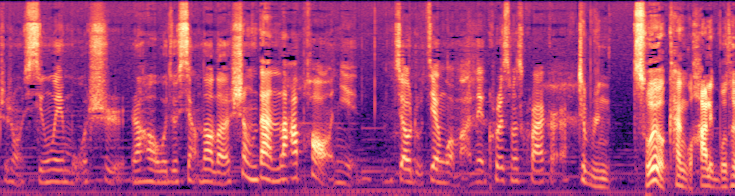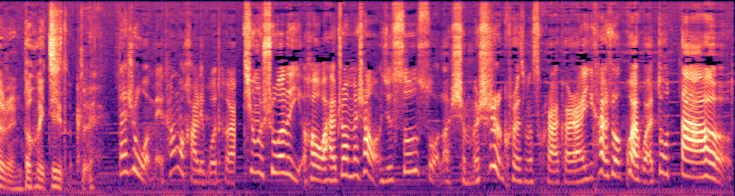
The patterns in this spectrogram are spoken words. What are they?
这种行为模式，然后我就想到了圣诞拉炮，你教主见过吗？那 Christmas cracker，这不是所有看过《哈利波特》的人都会记得。对。但是我没看过《哈利波特》，听说了以后，我还专门上网去搜索了什么是 Christmas cracker，然后一看说怪怪多大哦，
